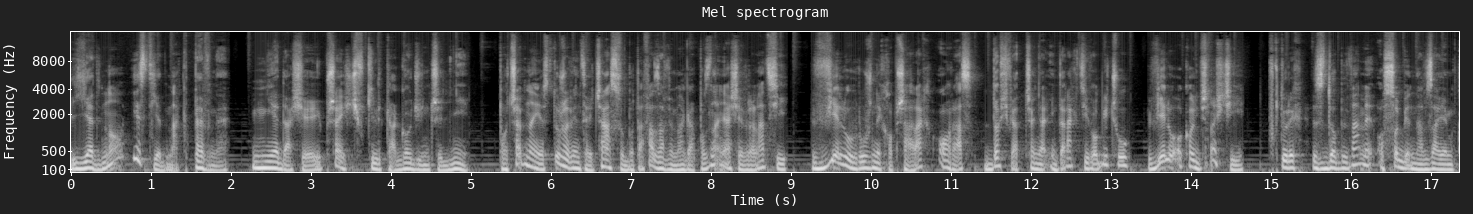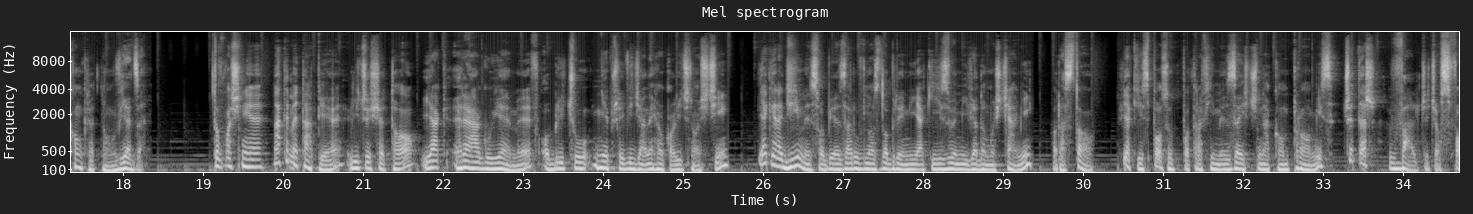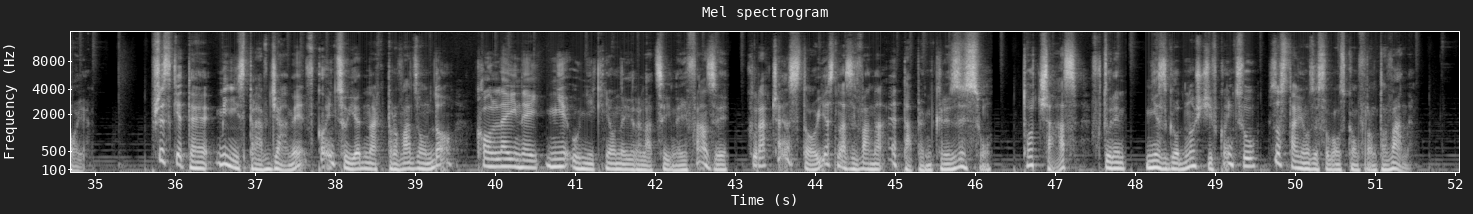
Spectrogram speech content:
Jedno jest jednak pewne: nie da się jej przejść w kilka godzin czy dni. Potrzebne jest dużo więcej czasu, bo ta faza wymaga poznania się w relacji w wielu różnych obszarach oraz doświadczenia interakcji w obliczu wielu okoliczności, w których zdobywamy o sobie nawzajem konkretną wiedzę. To właśnie na tym etapie liczy się to, jak reagujemy w obliczu nieprzewidzianych okoliczności, jak radzimy sobie zarówno z dobrymi, jak i złymi wiadomościami oraz to, w jaki sposób potrafimy zejść na kompromis, czy też walczyć o swoje. Wszystkie te mini sprawdziany w końcu jednak prowadzą do kolejnej nieuniknionej relacyjnej fazy, która często jest nazywana etapem kryzysu. To czas, w którym niezgodności w końcu zostają ze sobą skonfrontowane.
